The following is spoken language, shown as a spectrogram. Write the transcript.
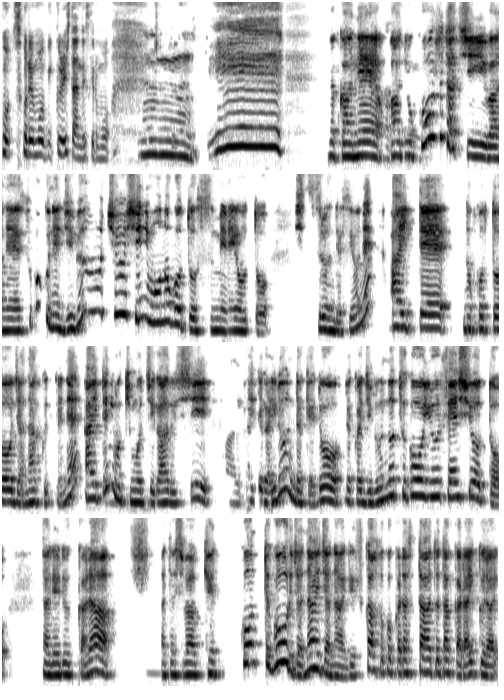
もう、それもびっくりしたんですけども。うん。ええだからね、あの、こういう人たちはね、すごくね、自分を中心に物事を進めようとするんですよね。相手のことじゃなくてね、相手にも気持ちがあるし、はい。相手がいるんだけど、だから自分の都合を優先しようとされるから、私は結婚ってゴールじゃないじゃないですか。そこからスタートだから、いくら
